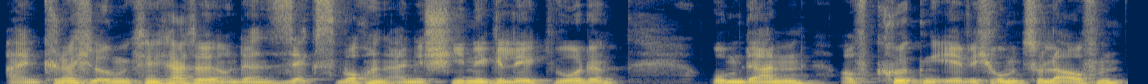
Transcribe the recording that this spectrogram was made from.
einen Knöchel umgeknickt hatte und dann sechs Wochen in eine Schiene gelegt wurde, um dann auf Krücken ewig rumzulaufen.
